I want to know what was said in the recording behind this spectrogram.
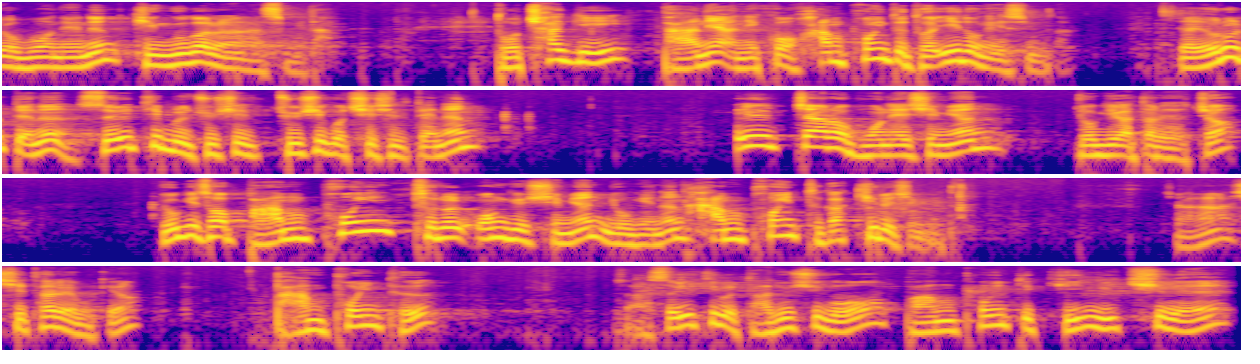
요번에는 긴 구간을 나왔습니다. 도착이 반이 아니고 한 포인트 더 이동해 있습니다. 자, 이럴 때는 3팁을 주시, 주시고 치실 때는 일자로 보내시면 여기가 떨어졌죠. 여기서 반 포인트를 옮기시면 여기는 한 포인트가 길어집니다. 자, 시타를 해볼게요. 반 포인트. 자, 3팁을 다 주시고 반 포인트 긴 위치에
